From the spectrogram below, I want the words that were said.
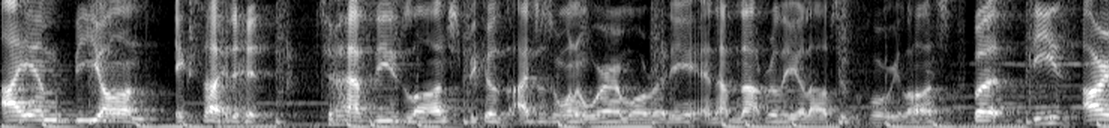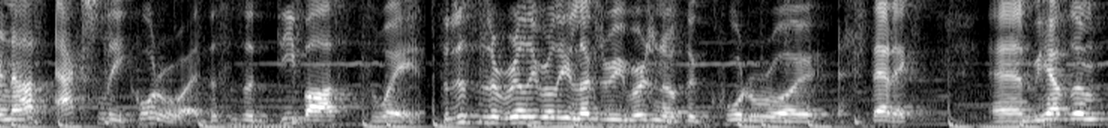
I am beyond excited to have these launched because I just want to wear them already and I'm not really allowed to before we launch. But these are not actually corduroy. This is a debossed suede. So this is a really, really luxury version of the corduroy aesthetic. And we have them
